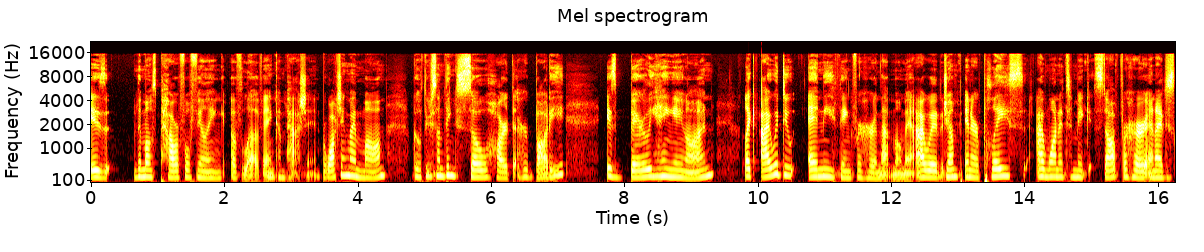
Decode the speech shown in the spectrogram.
is the most powerful feeling of love and compassion. Watching my mom go through something so hard that her body is barely hanging on. Like, I would do anything for her in that moment. I would jump in her place. I wanted to make it stop for her, and I just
